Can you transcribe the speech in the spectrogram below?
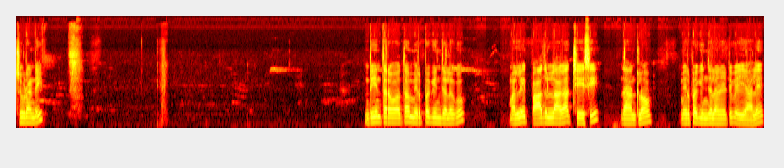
చూడండి. దీని తర్వాత మిరప గింజలకు మళ్ళీ పాదుల్లాగా చేసి దాంట్లో మిరప గింజలు అనేటివి వేయాలి.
